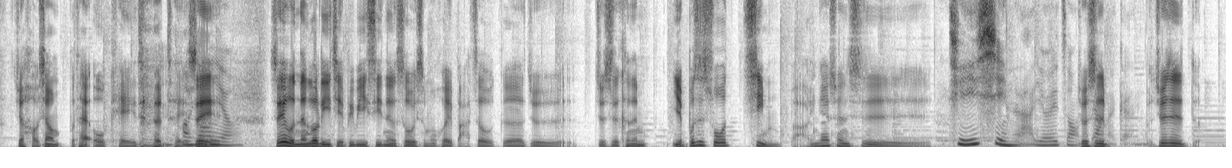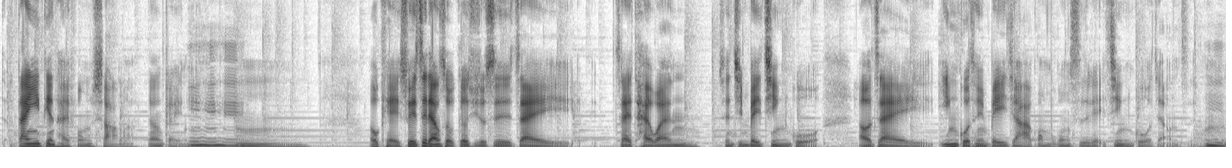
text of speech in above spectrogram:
就好像不太 OK 的，对。所以，所以我能够理解 BBC 那个时候为什么会把这首歌，就是就是可能也不是说禁吧，应该算是提醒啦，有一种就是就是单一电台封杀嘛，那种概念。嗯嗯嗯。OK，所以这两首歌曲就是在在台湾曾经被禁过。然后在英国曾经被一家广播公司给禁过，这样子。嗯，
